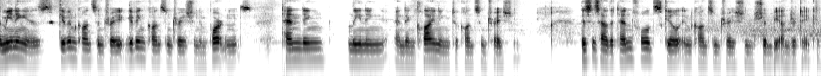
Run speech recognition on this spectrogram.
the meaning is, given giving concentration importance, tending, leaning, and inclining to concentration. This is how the tenfold skill in concentration should be undertaken.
